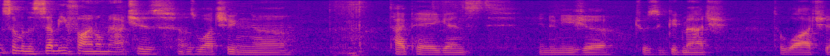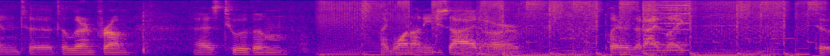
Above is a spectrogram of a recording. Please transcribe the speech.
some of the semi-final matches. I was watching uh, Taipei against Indonesia, which was a good match to watch and to, to learn from, as two of them, like one on each side, are players that I'd like to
